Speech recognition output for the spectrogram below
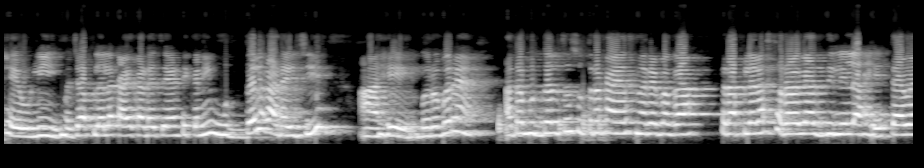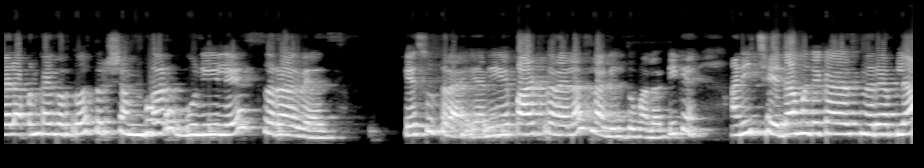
ठेवली? म्हणजे आपल्याला काय काढायचं या ठिकाणी? मुद्दल काढायची. आहे. बरोबर आहे? आता मुद्दलचं सूत्र काय असणार आहे बघा? तर आपल्याला सरळ व्याज दिलेलं आहे. त्यावेळेला आपण काय करतो? तर शंभर गुणिले सरळ व्याज. हे सूत्र आहे आणि हे पाठ करायलाच लागेल तुम्हाला ठीक आहे? आणि छेदामध्ये काय असणार आहे आपल्या?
